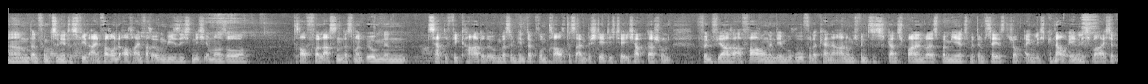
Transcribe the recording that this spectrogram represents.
Ähm, dann funktioniert das viel einfacher und auch einfach irgendwie sich nicht immer so drauf verlassen, dass man irgendein Zertifikat oder irgendwas im Hintergrund braucht, das einem bestätigt, hey, ich habe da schon fünf Jahre Erfahrung in dem Beruf oder keine Ahnung. Ich finde es ganz spannend, weil es bei mir jetzt mit dem Sales-Job eigentlich genau ähnlich war. Ich hatte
